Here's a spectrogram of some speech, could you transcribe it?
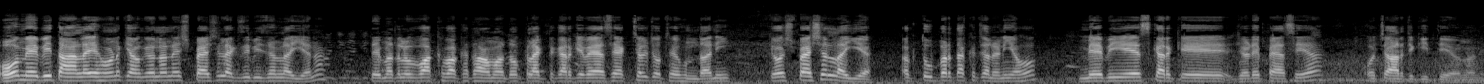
ਉਹ ਮੇਬੀ ਤਾਂ ਲਏ ਹੋਣ ਕਿਉਂਕਿ ਉਹਨਾਂ ਨੇ ਸਪੈਸ਼ਲ ਐਗਜ਼ੀਬਿਸ਼ਨ ਲਾਈ ਹੈ ਨਾ। ਤੇ ਮਤਲਬ ਵੱਖ-ਵੱਖ ਥਾਵਾਂ ਤੋਂ ਕਲੈਕਟ ਕਰਕੇ ਵੈਸੇ ਐਕਚੁਅਲ ਚ ਉੱਥੇ ਹੁੰਦਾ ਨਹੀਂ। ਤੇ ਉਹ ਸਪੈਸ਼ਲ ਲਾਈ ਹੈ। ਅਕਤੂਬਰ ਤੱਕ ਚੱਲਣੀ ਆ ਉਹ। ਮੇਬੀ ਇਸ ਕਰਕੇ ਜਿਹੜੇ ਪੈਸੇ ਆ, ਉਹ ਚਾਰਜ ਕੀਤੇ ਆ ਉਹਨਾਂ ਨੇ।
